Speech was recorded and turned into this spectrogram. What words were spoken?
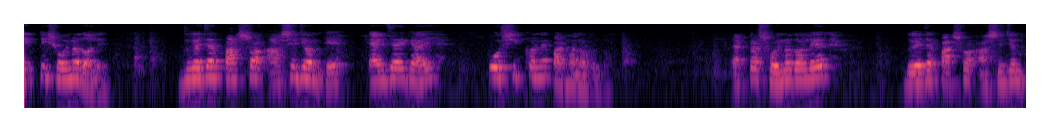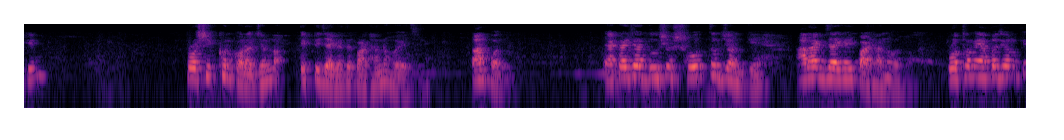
একটি সৈন্য দলে দুই হাজার পাঁচশো আশি জনকে এক জায়গায় প্রশিক্ষণে পাঠানো হলো। একটা সৈন্য দলের দুই হাজার পাঁচশো আশি জনকে প্রশিক্ষণ করার জন্য একটি জায়গাতে পাঠানো হয়েছে। তারপরে এক হাজার দুশো সত্তর জনকে আর এক জায়গায় পাঠানো হলো। প্রথমে এতজনকে,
